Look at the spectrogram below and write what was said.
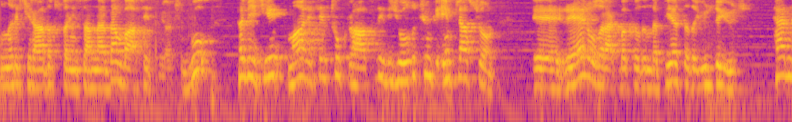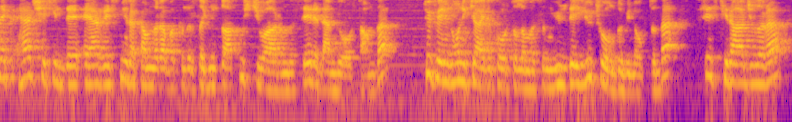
bunları kirada tutan insanlardan bahsetmiyorum. Şimdi bu tabii ki maalesef çok rahatsız edici oldu. Çünkü enflasyon e, reel olarak bakıldığında piyasada yüzde yüz, her ne, her şekilde eğer resmi rakamlara bakılırsa yüzde 60 civarında seyreden bir ortamda TÜFE'nin 12 aylık ortalamasının yüzde 53 olduğu bir noktada siz kiracılara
